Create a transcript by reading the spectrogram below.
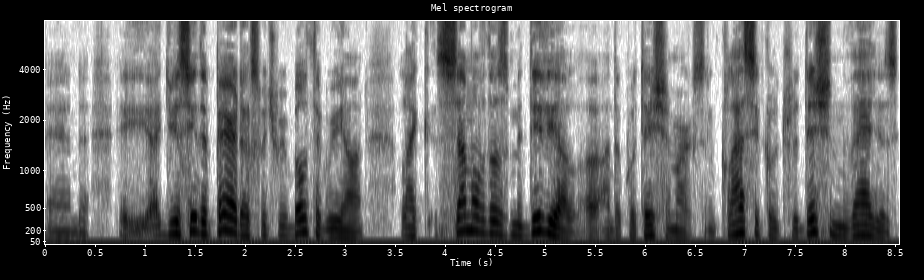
And uh, do you see the paradox which we both agree on? Like some of those medieval, uh, under quotation marks, and classical tradition values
